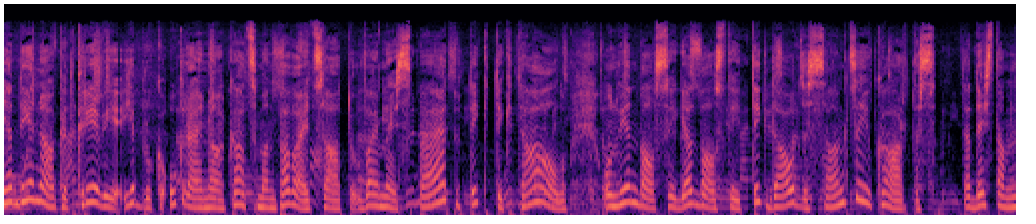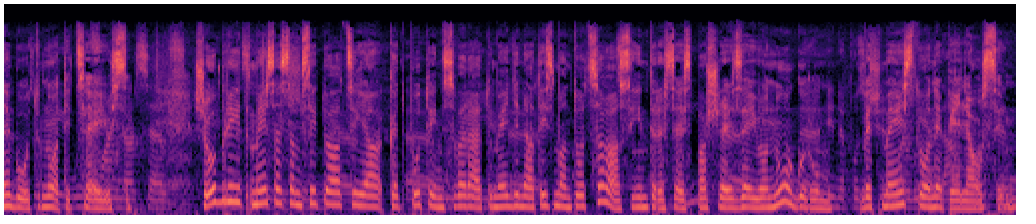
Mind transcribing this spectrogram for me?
Ja dienā, kad Krievija iebruka Ukrainā, kāds man pavaicātu, vai mēs spētu tikt tik tālu un vienbalsīgi atbalstīt tik daudzas sankciju kārtas, tad es tam nebūtu noticējusi. Šobrīd mēs esam situācijā, kad Putins varētu mēģināt izmantot savās interesēs pašreizējo nogurumu, bet mēs to nepieļausim.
